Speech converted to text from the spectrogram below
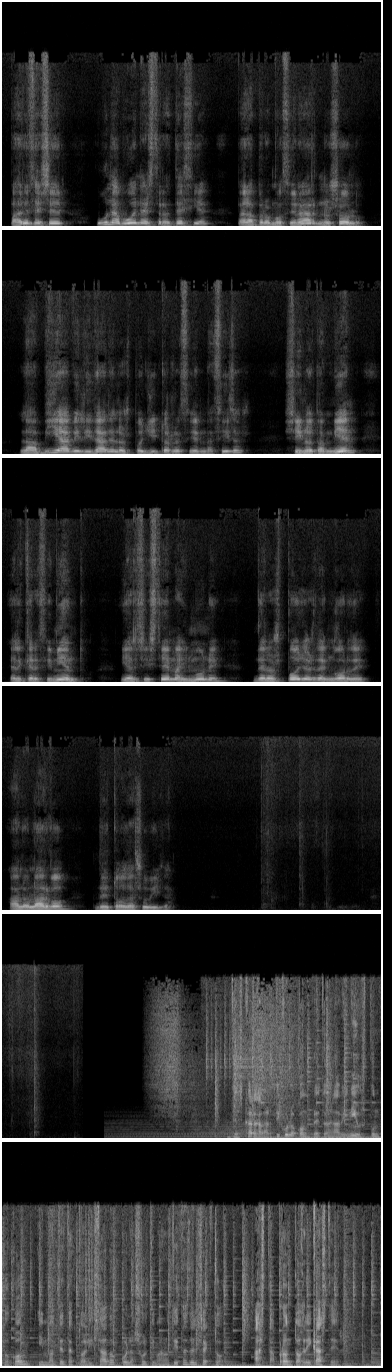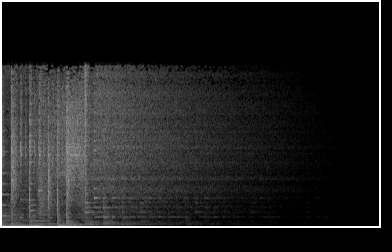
parece ser una buena estrategia para promocionar no solo la viabilidad de los pollitos recién nacidos, sino también el crecimiento y el sistema inmune de los pollos de engorde a lo largo de toda su vida. Descarga el artículo completo en avinews.com y mantente actualizado con las últimas noticias del sector. Hasta pronto, Agricaster.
